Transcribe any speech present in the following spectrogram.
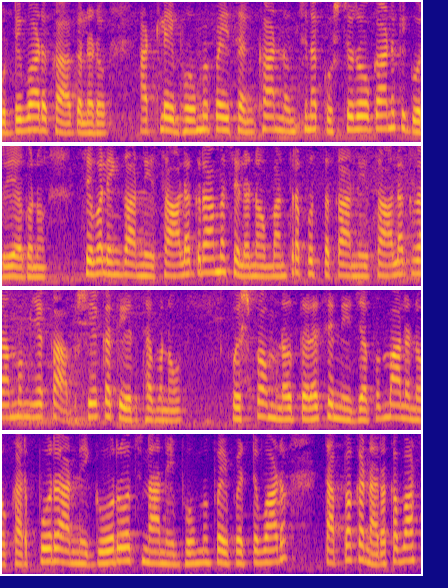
గుడ్డివాడు కాగలడు. అట్లే భూమిపై శంఖాన్నుంచిన కుష్ఠరోగానికి గురియగును శివలింగాన్ని సాలగ్రామ శిలను మంత్రపుస్తకాన్ని సాలగ్రామం యొక్క అభిషేక తీర్థమును పుష్పమును తులసిని జపమాలను కర్పూరాన్ని గోరోచనాన్ని భూమిపై పెట్టువాడు తప్పక నరకవాస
